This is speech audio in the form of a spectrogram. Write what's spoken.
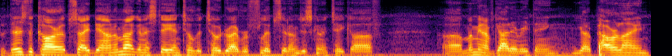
But there's the car upside down. I'm not gonna stay until the tow driver flips it. I'm just gonna take off. Um, I mean, I've got everything. You got a power line,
